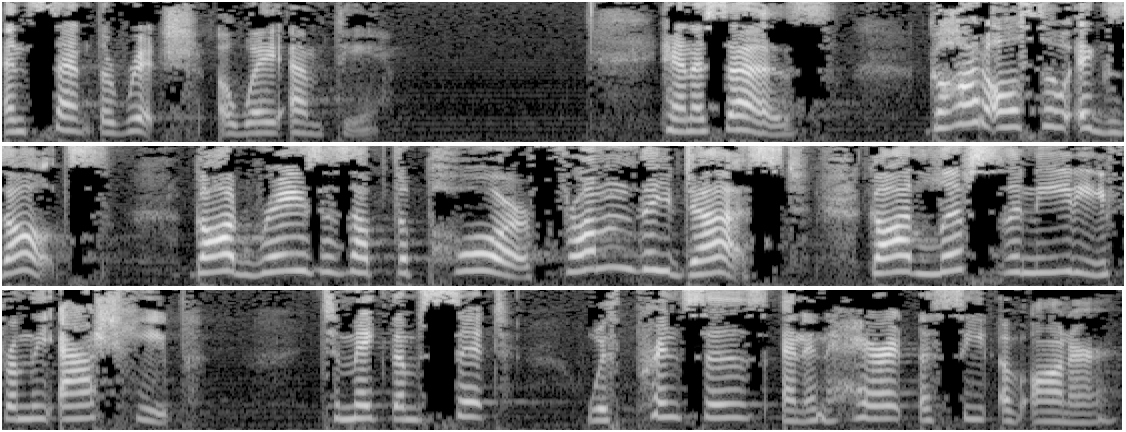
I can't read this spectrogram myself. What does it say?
and sent the rich away empty. Hannah says, God also exalts. God raises up the poor from the dust. God lifts the needy from the ash heap to make them sit with princes and inherit a seat of honor.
